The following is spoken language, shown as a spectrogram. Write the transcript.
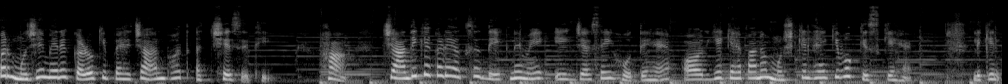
पर मुझे मेरे कड़ों की पहचान बहुत अच्छे से थी। हाँ चांदी के कड़े अक्सर देखने में एक जैसे ही होते हैं, और ये कह पाना मुश्किल है कि वो किसके हैं। लेकिन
